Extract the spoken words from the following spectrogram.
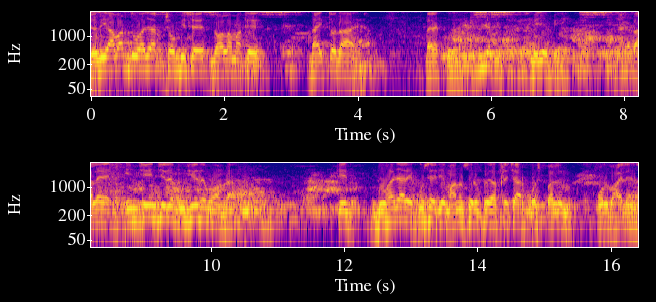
যদি আবার দু হাজার চব্বিশে দল আমাকে দায়িত্ব দেয় ব্যারাকপুরে বিজেপি? বিজেপি। তাহলে ইঞ্চি ইঞ্চিতে বুঝিয়ে দেবো আমরা। কি দু হাজার একুশে যে মানুষের উপরে অত্যাচার, পোস্ট পোল ভায়োলেন্স,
